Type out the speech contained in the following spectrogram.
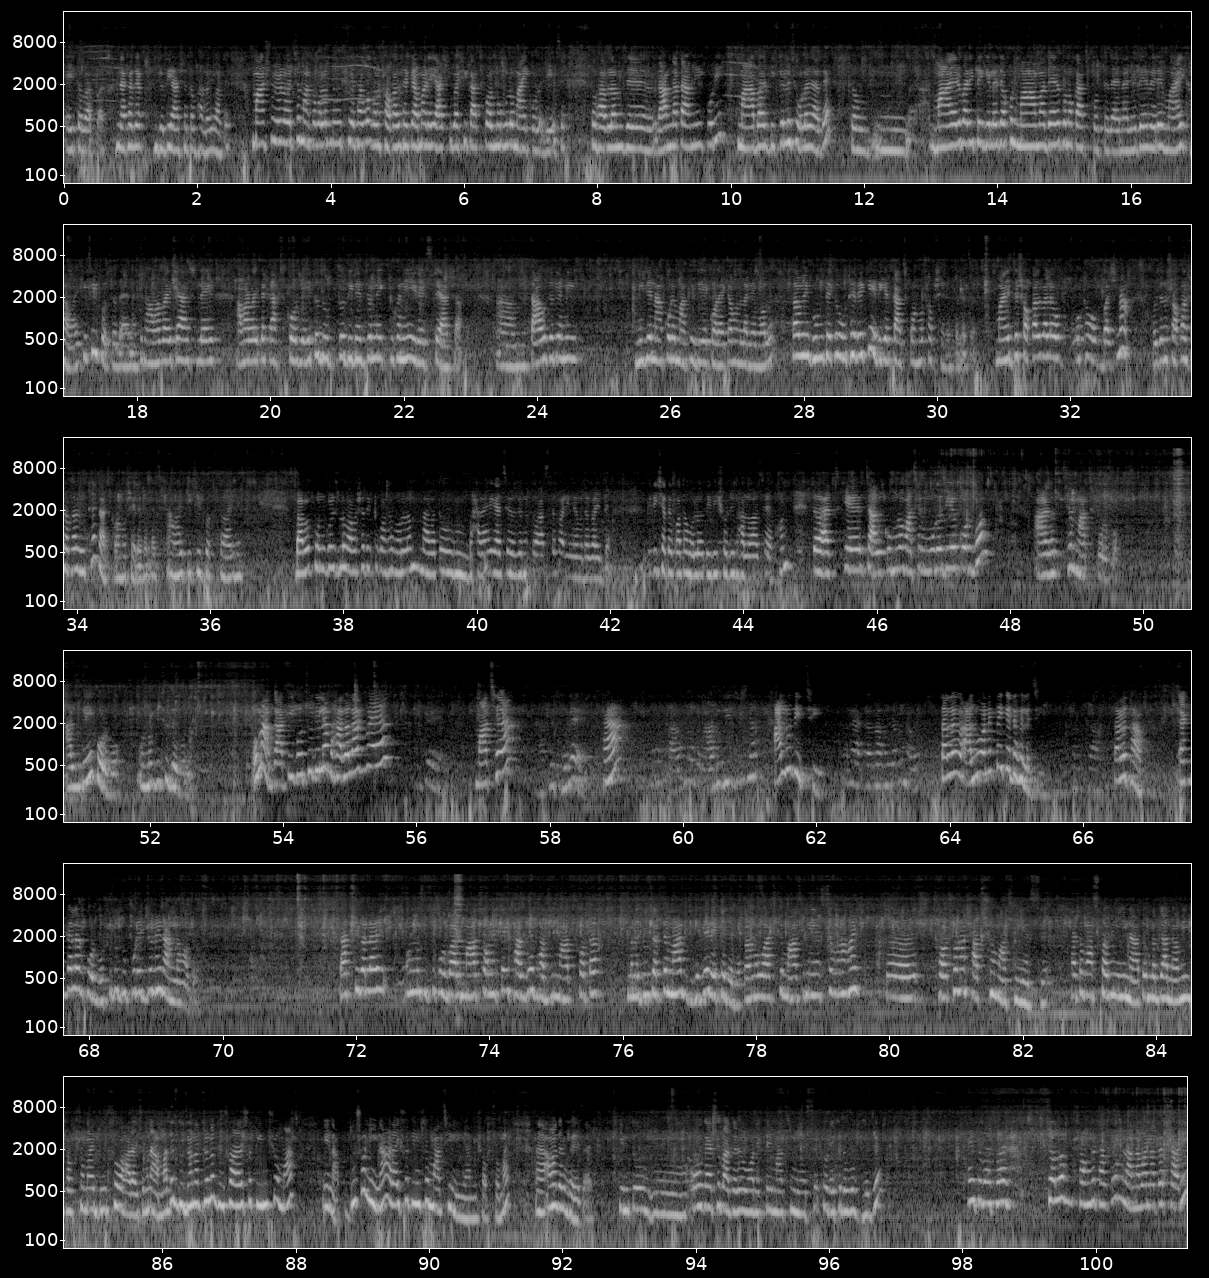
এই তো ব্যাপার। দেখা যাক, যদি আসে তো ভালোই হবে। মা শুয়ে রয়েছে, মাকে বললাম, তুমি শুয়ে থাকো, কারণ সকাল থেকে আমার এই আশিবাসি কাজকর্মগুলো মাই করে দিয়েছে। তো ভাবলাম যে রান্নাটা আমিই করি, মা আবার বিকেলে চলে যাবে। তো মায়ের বাড়িতে গেলে যখন মা আমাদের কোনো কাজ করতে দেয় না, রেঁধে বেড়ে মাই খাওয়ায়, কিছুই করতে দেয় না। কিন্তু আমার বাড়িতে আসলে, আমার বাড়িতে কাজ করবে, এই তো দুটো দিনের জন্য একটুখানি রেস্টে আসা। তাও যদি আমি নিজে না করে মাকে দিয়ে করায়, কেমন লাগে বলো? তাও আমি ঘুম থেকে উঠে দেখি এদিকের কাজকর্ম সব সেরে ফেলেছে। মায়ের যে সকালবেলা ওঠা অভ্যাস না, ওই জন্য সকাল সকাল উঠে কাজকর্ম সেরে ফেলেছে। আমার কিছুই করতে হয়নি। বাবা ফোন করেছিল, বাবার সাথে একটু কথা বললাম। বাবা তো ভাড়ায় গেছে, ওই জন্য তো আসতে পারিনি আমাদের বাড়িতে। দিদির সাথে কথা হলো, দিদির শরীর ভালো আছে এখন। তো আজকে চাল কুমড়ো মাছের মুড়ো দিয়ে করব, আর হচ্ছে মাছ করব। আলু দিয়েই করব, অন্য কিছু দেবো না। ও মা, গাটি কচু দিলে ভালো লাগবে? মাছে? হ্যাঁ? আলু দিচ্ছি। তাহলে আলু অনেকটাই কেটে ফেলেছি। তাহলে থাক, এক বেলার করব, শুধু দুপুরের জন্যই রান্না হবে। রাত্রিবেলায় অন্য কিছু করব, আর মাছ অনেকটাই থাকবে, ভাবছি মাছ কটা মানে দু চারটে মাছ ভেজে রেখে দেবো। কারণ ও আজকে মাছ নিয়ে এসছে মনে হয় ছশো না সাতশো মাছ নিয়ে এসছে। এত মাছ তো আমি নিই না, তোমরা জানো, আমি সবসময় দুশো আড়াইশো মানে আমাদের দুজনের জন্য দুশো আড়াইশো তিনশো মাছ এ না, দুশো নিই না, আড়াইশো তিনশো মাছই নিই আমি সবসময় আমাদের হয়ে যায়। কিন্তু ও গেছে বাজারে, ও অনেকটাই মাছ নিয়ে এসছে, তো রেখে দেবো ভেজে। এই তো ব্যাপার চলো সঙ্গে থাকুন, রান্নাবান্নাটা শাড়ি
